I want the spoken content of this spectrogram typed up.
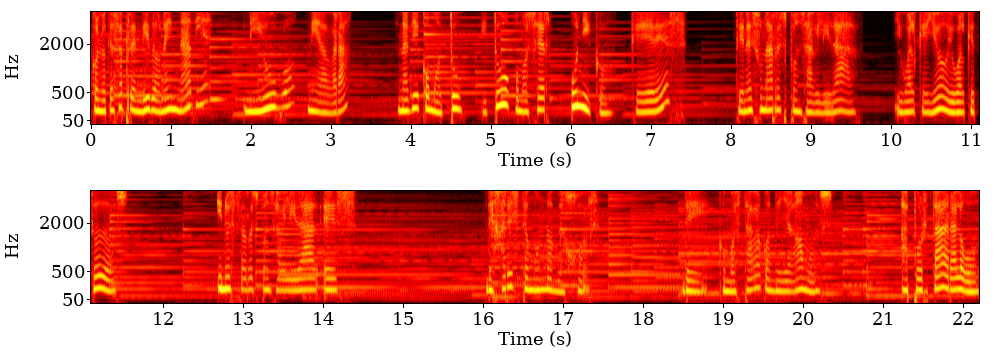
con lo que has aprendido. No hay nadie, ni hubo, ni habrá, nadie como tú. Y tú, como ser único que eres, tienes una responsabilidad, igual que yo, igual que todos. Y nuestra responsabilidad es dejar este mundo mejor de como estaba cuando llegamos, aportar algo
